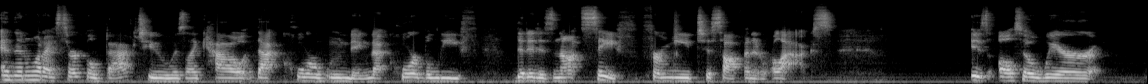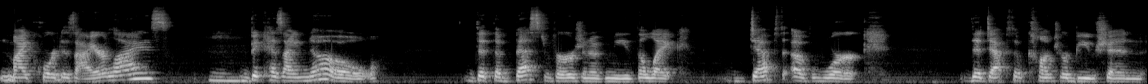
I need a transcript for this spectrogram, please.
And then what I circled back to was like how that core wounding, that core belief that it is not safe for me to soften and relax is also where my core desire lies Mm. because I know that the best version of me, the like depth of work, the depth of contribution,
